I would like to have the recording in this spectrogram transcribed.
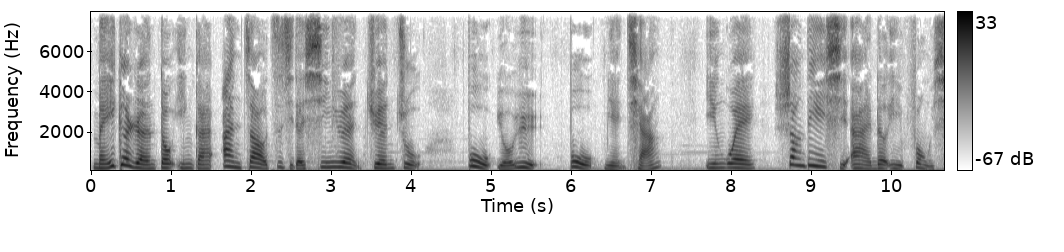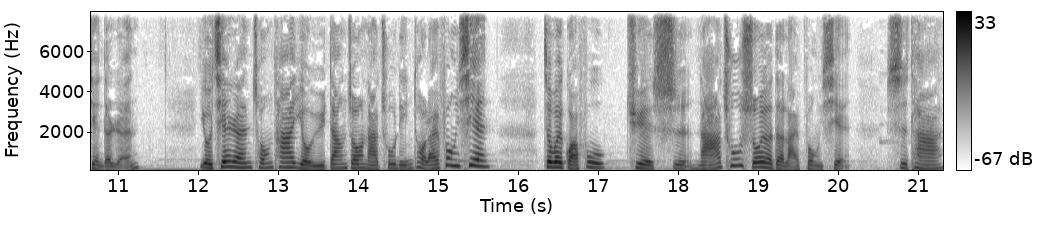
每一个人都应该按照自己的心愿捐助，不犹豫，不勉强，因为上帝喜爱乐意奉献的人。有钱人从他有余当中拿出零头来奉献，这位寡妇却是拿出所有的来奉献，是他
